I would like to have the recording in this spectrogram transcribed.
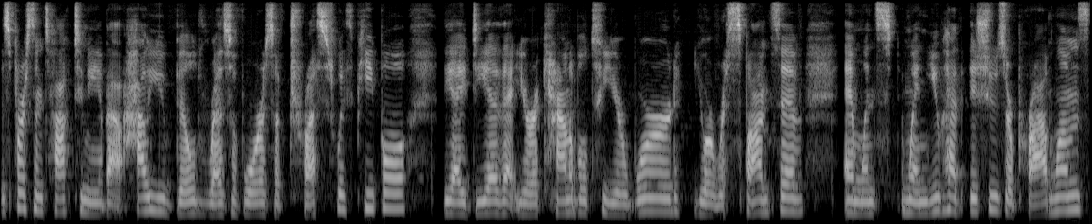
this person talked to me about how you build reservoirs of trust with people, the idea that you're accountable to your word, you're responsive, and when when you have issues or problems,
